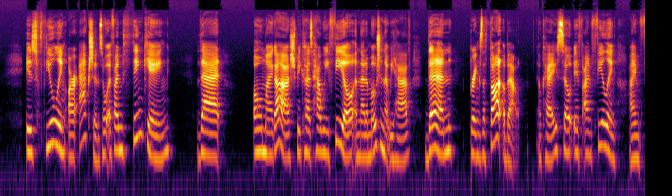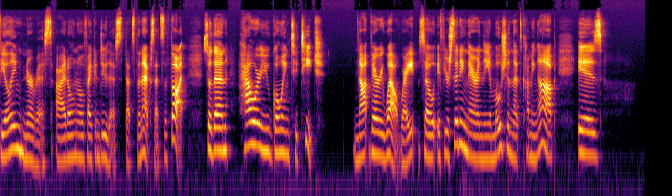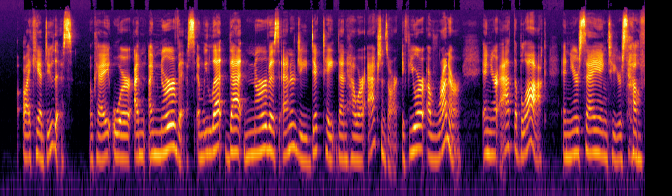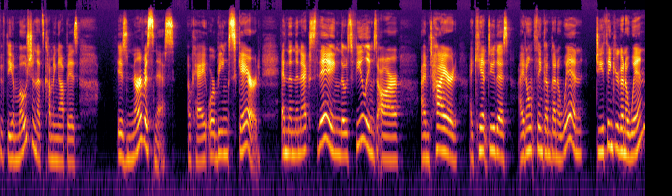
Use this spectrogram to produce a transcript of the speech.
is fueling our action. So if I'm thinking that oh my gosh, because how we feel and that emotion that we have then brings a thought about Okay, so if I'm feeling, I'm feeling nervous, I don't know if I can do this. That's the next, that's the thought. So then, how are you going to teach? Not very well, right? So if you're sitting there and the emotion that's coming up is, I can't do this, okay, or I'm I'm nervous, and we let that nervous energy dictate then how our actions are. If you're a runner and you're at the block and you're saying to yourself, if the emotion that's coming up is, is nervousness, okay, or being scared. And then the next thing, those feelings are I'm tired, I can't do this, I don't think I'm going to win. Do you think you're going to win?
